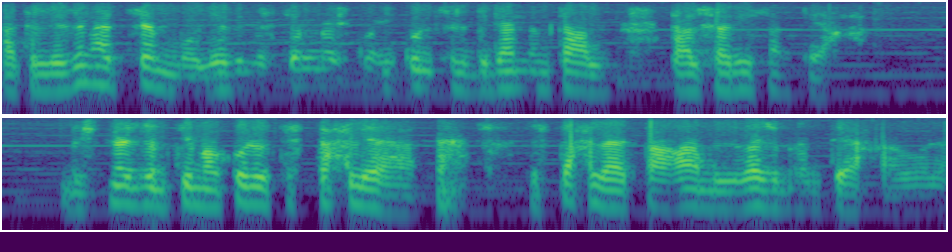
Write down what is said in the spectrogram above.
خاطر لازمها تسمو لازم السم يكون يكون في البدن نتاع نتاع الفريسة نتاعها. باش تنجم كيما نقولوا تستحلاها تستحلى الطعام الوجبة نتاعها ولا.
